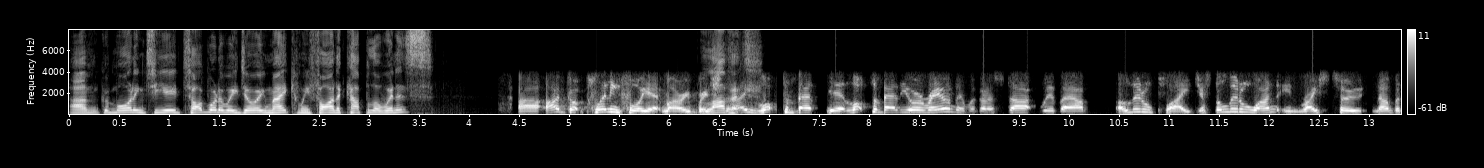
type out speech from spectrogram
Um, good morning to you, Todd. What are we doing, mate? Can we find a couple of winners? Uh, I've got plenty for you at Murray Bridge Love today. it. Lots of va- yeah, lots of value around, and we're going to start with um, a little play, just a little one in race two, number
